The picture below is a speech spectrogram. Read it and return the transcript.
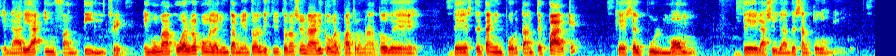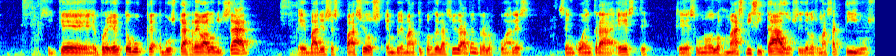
el área infantil, en un acuerdo con el Ayuntamiento del Distrito Nacional y con el patronato de, este tan importante parque, que es el pulmón de la ciudad de Santo Domingo. Así que el proyecto busca, revalorizar eh, varios espacios emblemáticos de la ciudad, entre los cuales se encuentra este, que es uno de los más visitados y de los más activos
